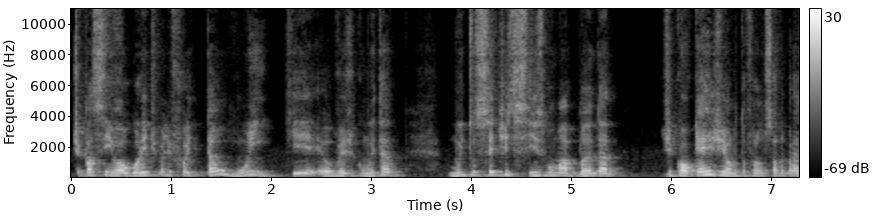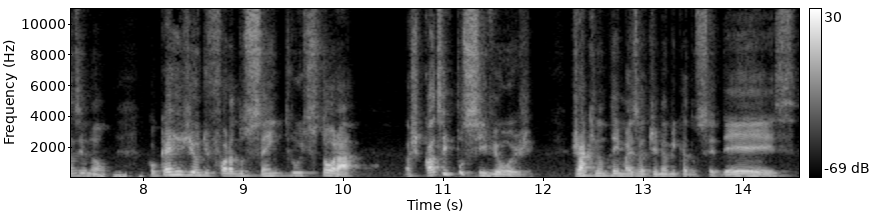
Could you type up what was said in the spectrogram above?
tipo assim, o algoritmo ele foi tão ruim que eu vejo com muita, muito ceticismo uma banda de qualquer região, não estou falando só do Brasil, não. Qualquer região de fora do centro estourar. Acho quase impossível hoje, já que não tem mais a dinâmica dos CDs,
